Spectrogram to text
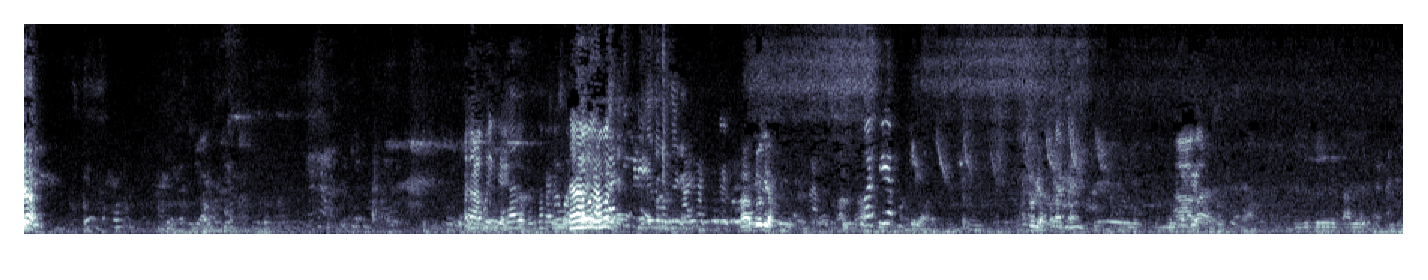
या हा तो घ्या तो घ्या लेडीज घेतो लेडीज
